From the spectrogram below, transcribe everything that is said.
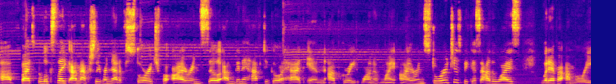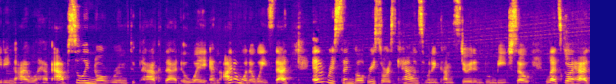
uh, but it looks like I'm actually running out of storage for iron, so I'm gonna have to go ahead and upgrade one of my iron storages because otherwise, whatever I'm raiding, I will have absolutely no room to pack that away, and I don't want to waste that. Every single resource counts when it comes to it in Boom Beach, so let's go ahead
